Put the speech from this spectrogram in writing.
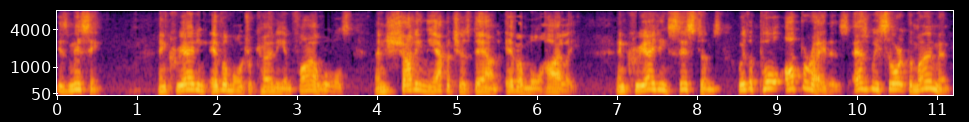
is missing. And creating ever more draconian firewalls and shutting the apertures down ever more highly and creating systems where the poor operators, as we saw at the moment,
